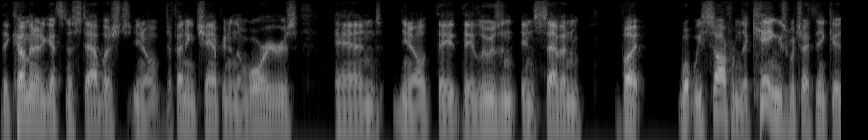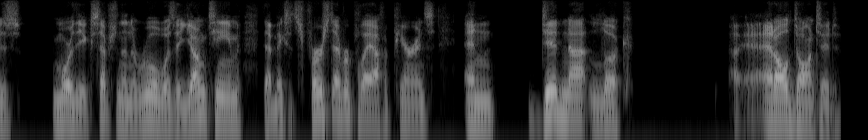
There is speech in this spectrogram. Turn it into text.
They come in against an established, you know, defending champion in the Warriors, and, you know, they, they lose in, in seven. But what we saw from the Kings, which I think is more the exception than the rule, was a young team that makes its first ever playoff appearance and did not look uh, at all daunted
